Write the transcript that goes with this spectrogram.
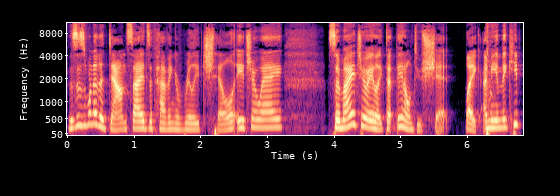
this is one of the downsides of having a really chill HOA. So my HOA like that they don't do shit. Like, I mean, they keep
